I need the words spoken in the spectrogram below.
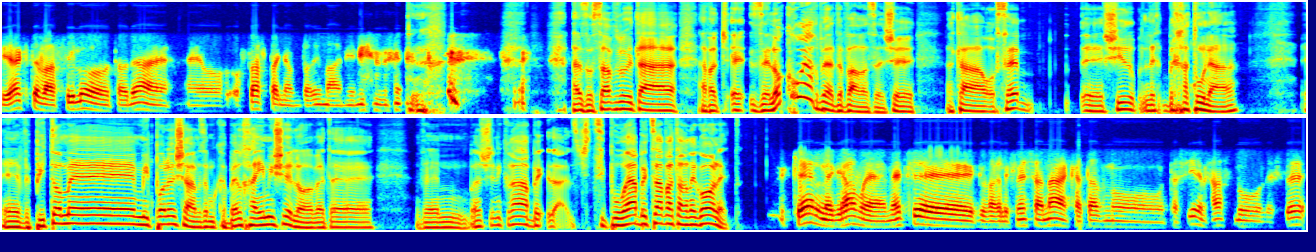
דייקת ואפילו, אתה יודע, אה, הוספת גם דברים מעניינים. אז הוספנו את ה... אבל אה, זה לא קורה הרבה הדבר הזה, שאתה עושה אה, שיר בחתונה, ופתאום מפה לשם זה מקבל חיים משלו, ומה שנקרא, סיפורי הביצה והתרנגולת. כן, לגמרי, האמת שכבר לפני שנה כתבנו את השיר, נכנסנו לס-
